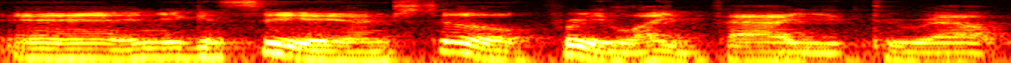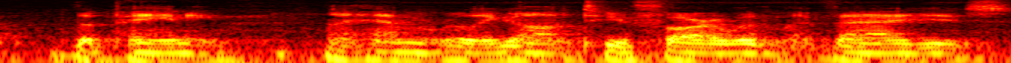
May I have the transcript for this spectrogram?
And you can see I'm still pretty light valued throughout the painting. I haven't really gone too far with my values.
